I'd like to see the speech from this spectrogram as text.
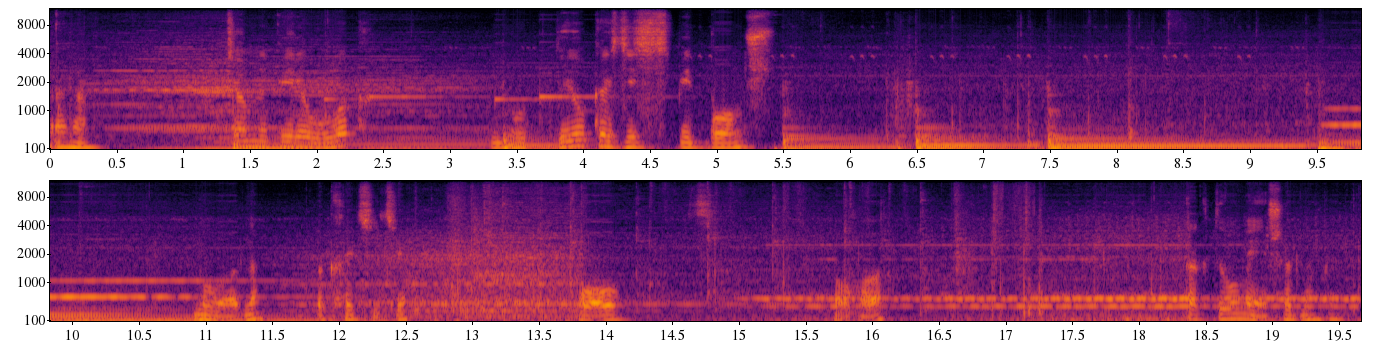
Ага. Темный переулок. Бутылка. Здесь спит бомж. Ну ладно, как хотите. О. Ого. Как ты умеешь, однако.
